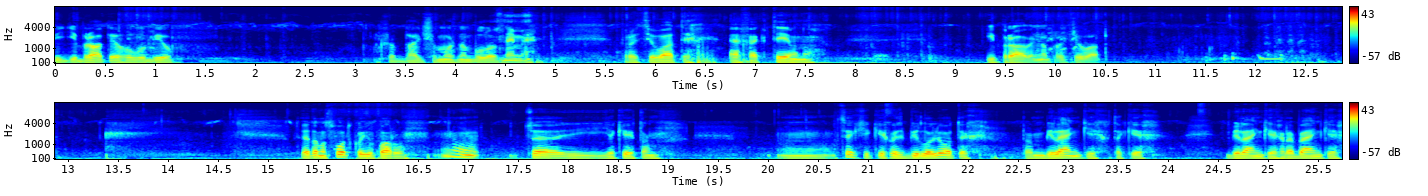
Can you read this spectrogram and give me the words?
відібрати голубів, щоб далі можна було з ними працювати ефективно і правильно працювати. То я там сфоткаю пару, ну, це яких там цих якихось білольотих, там біленьких таких, біленьких, грабеньких,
